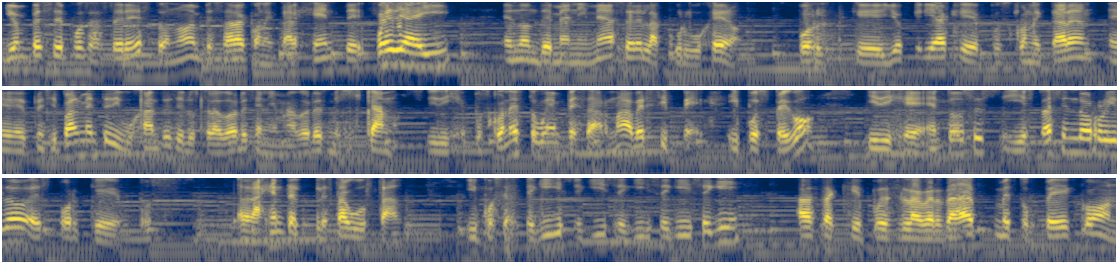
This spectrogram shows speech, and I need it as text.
yo empecé pues a hacer esto, ¿no? Empezar a conectar gente. Fue de ahí en donde me animé a hacer el acurbujero, porque yo quería que pues conectaran eh, principalmente dibujantes, ilustradores y animadores mexicanos. Y dije, pues con esto voy a empezar, ¿no? A ver si pega. Y pues pegó. Y dije, entonces si está haciendo ruido es porque pues a la gente le está gustando. Y pues seguí, seguí, seguí, seguí, seguí, hasta que pues la verdad me topé con,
